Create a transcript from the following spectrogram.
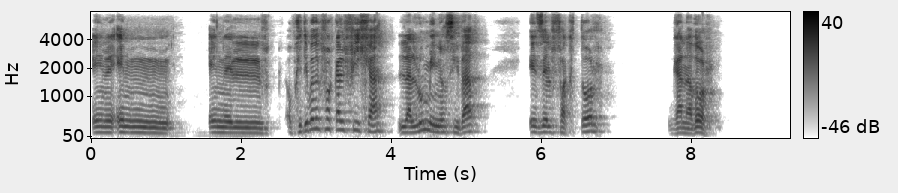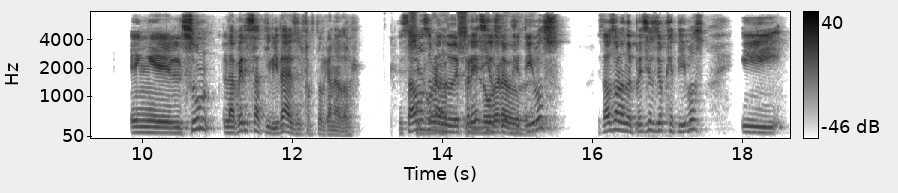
en, el objetivo de focal fija, la luminosidad es el factor ganador. En el zoom, la versatilidad es el factor ganador. Estábamos hablando de precios de objetivos. Estamos hablando de precios de objetivos y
